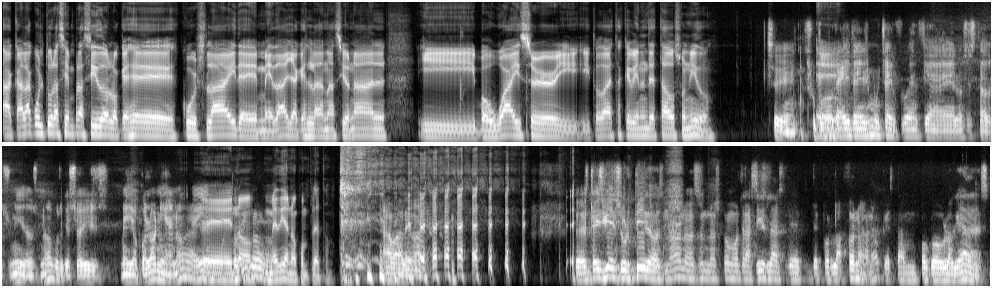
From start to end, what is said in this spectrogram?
acá la cultura siempre ha sido lo que es Coors Light, Medalla, que es la nacional, y Budweiser, y, y todas estas que vienen de Estados Unidos. Sí, supongo Eh, que ahí tenéis mucha influencia de los Estados Unidos, ¿no? Porque sois medio colonia, ¿no? Ahí Eh, no, Rico. media no completo. Ah, vale, vale. Pero estáis bien surtidos, ¿no? No es, no es como otras islas de, de por la zona, ¿no? Que están un poco bloqueadas.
